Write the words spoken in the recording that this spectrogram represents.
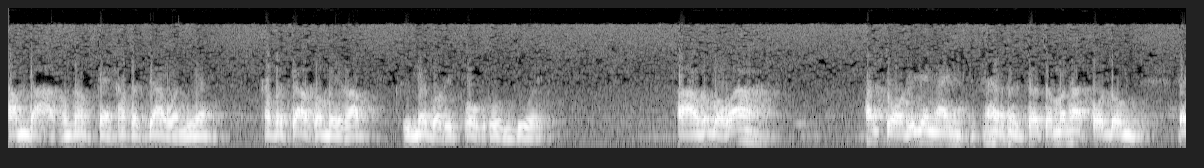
คำด่าของเขาแก่ข้าพเจ้าวันนี้ข้าพเจ้าก็ไม่รับคือไม่บริโภคร่วมด้วยข่าวก็บอกว่าท่านโกรธหรือยังไงเธอสมณะโคดม ได้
